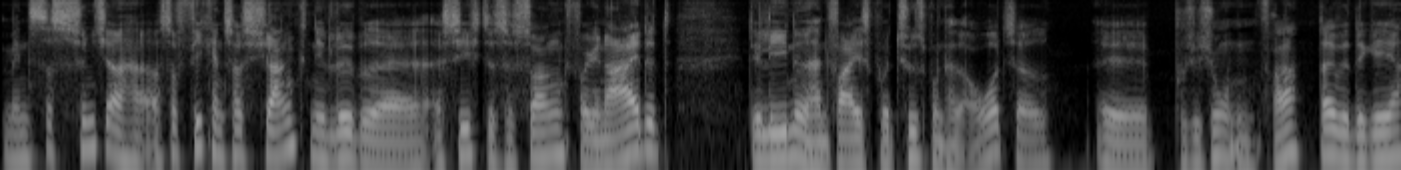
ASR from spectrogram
Men så synes jeg, og så fik han så chancen i løbet af, af sidste sæson for United. Det lignede, at han faktisk på et tidspunkt havde overtaget øh, positionen fra David De Gea.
